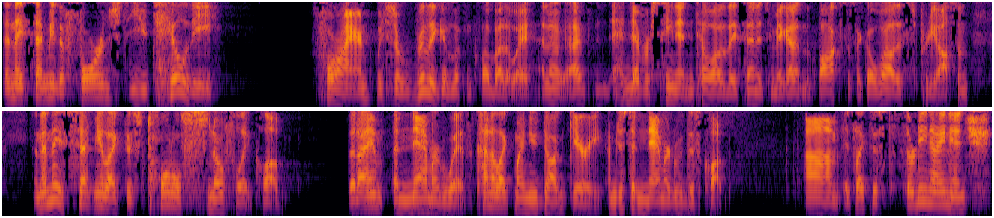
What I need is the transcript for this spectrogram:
Then they sent me the forged utility four iron, which is a really good looking club, by the way. I know I've had never seen it until they sent it to me. I got it in the box. I was like, oh wow, this is pretty awesome. And then they sent me like this total snowflake club that I am enamored with, kind of like my new dog Gary. I'm just enamored with this club. Um, it's like this 39 inch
